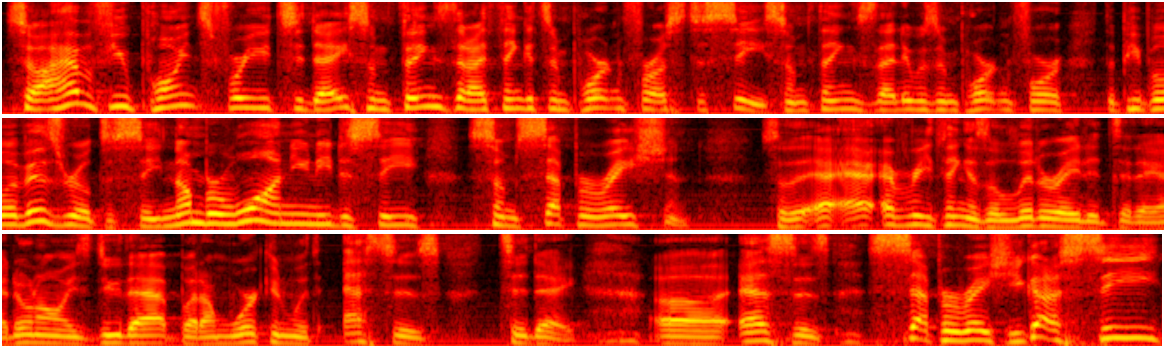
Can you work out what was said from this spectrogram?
So I have a few points for you today, some things that I think it's important for us to see, some things that it was important for the people of Israel to see. Number 1, you need to see some separation. So everything is alliterated today. I don't always do that, but I'm working with S's today. Uh, S's, separation. You got to see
